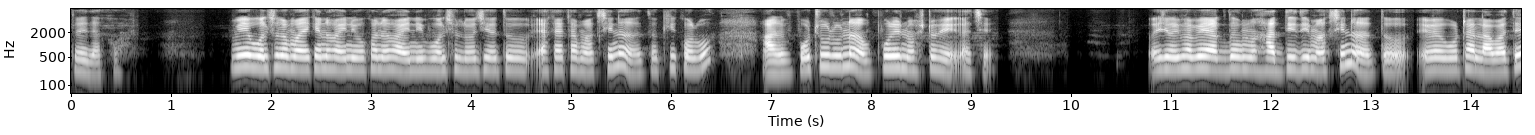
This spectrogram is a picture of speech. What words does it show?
তো এই দেখো। মেয়ে বলছিল, মা, এখানে হয়নি, ওখানে হয়নি। বলছিল, যেহেতু একা একা মাখছি না, তো কি করব? আর প্রচুরও না, পরে নষ্ট হয়ে গেছে। ওই যে ওইভাবে একদম হাত দিয়ে দিয়ে মাখছি না, তো এবার ওটা লাবাতে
